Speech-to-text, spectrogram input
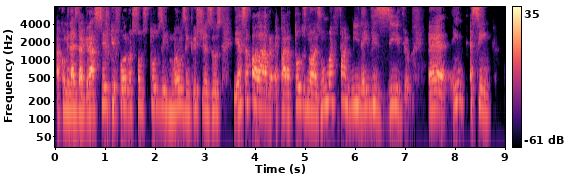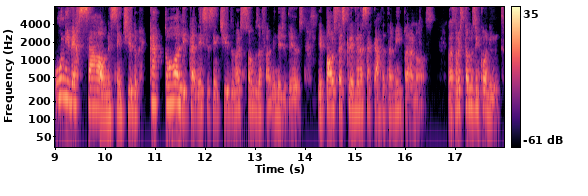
a comunidade da graça, seja o que for, nós somos todos irmãos em Cristo Jesus. E essa palavra é para todos nós, uma família invisível, é assim, universal nesse sentido, católica nesse sentido, nós somos a família de Deus. E Paulo está escrevendo essa carta também para nós. Nós não estamos em Corinto.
